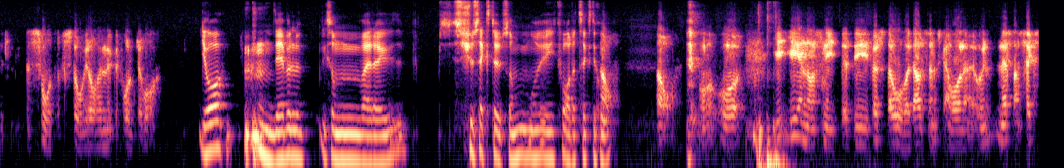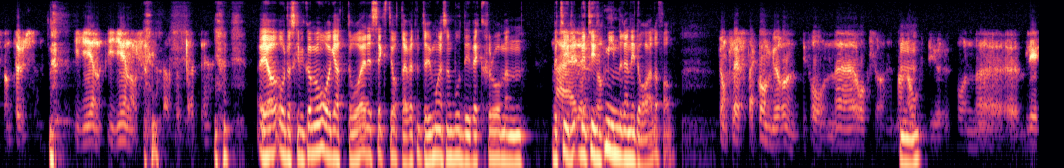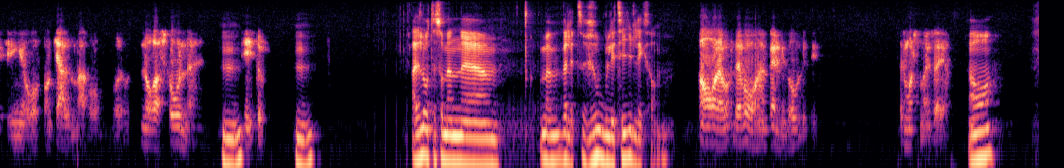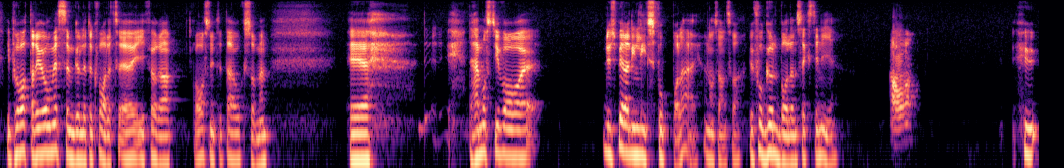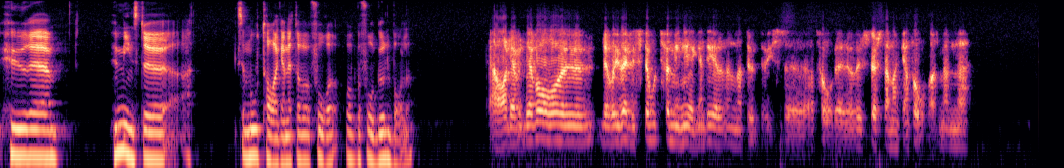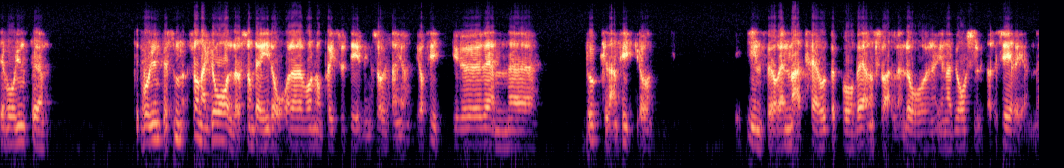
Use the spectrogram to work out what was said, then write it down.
svårt att förstå idag hur mycket folk det var. Ja, det är väl liksom, vad är det? 26 000 i kvalet 67. Ja. Ja, och, och ge- genomsnittet i första året i Allsvenskan var det nästan 16 000 i, gen, i genomsnitt. Alltså, så att det, Ja, och då ska vi komma ihåg att då är det 68. Jag vet inte hur många som bodde i Växjö då, men betydligt, är betydligt så. mindre än idag i alla fall. de flesta kom ju runt ifrån eh, också. Man Mm. åkte ju från eh, Blekinge och från Kalmar och, och norra Skåne Mm. hit upp. Mm. Ja, det låter som en, eh, som en väldigt rolig tid liksom. Ja, det, det var en väldigt rolig tid. Det måste man ju säga. Ja. Vi pratade ju om SM-guldet och kvalet eh, i förra avsnittet där också, men... Eh, det här måste ju vara... Du spelar din livs fotboll här någonstans va? Du får Guldbollen 69. Ja, Hur, hur, eh, hur minns du att, liksom, mottagandet av att få, av att få Guldbollen? Ja det, det, var, eh, det var ju väldigt stort för min egen del naturligtvis eh, att få det. Det var det största man kan få. Men eh, det var ju inte... Det var ju inte sådana galor som det är idag, där det var någon prisutdelning och så, utan jag, jag fick ju den uh, bucklan fick jag inför en match här uppe på Värnsvallen då, innan vi avslutade serien.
